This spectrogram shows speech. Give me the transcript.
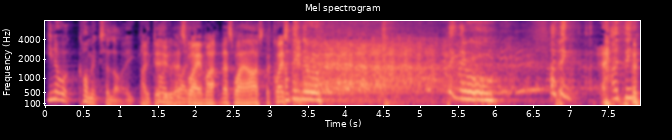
You know what comics are like? I do. That's like- why. I'm, that's why I asked the I question. think they're all. I think they're all. I think. I think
